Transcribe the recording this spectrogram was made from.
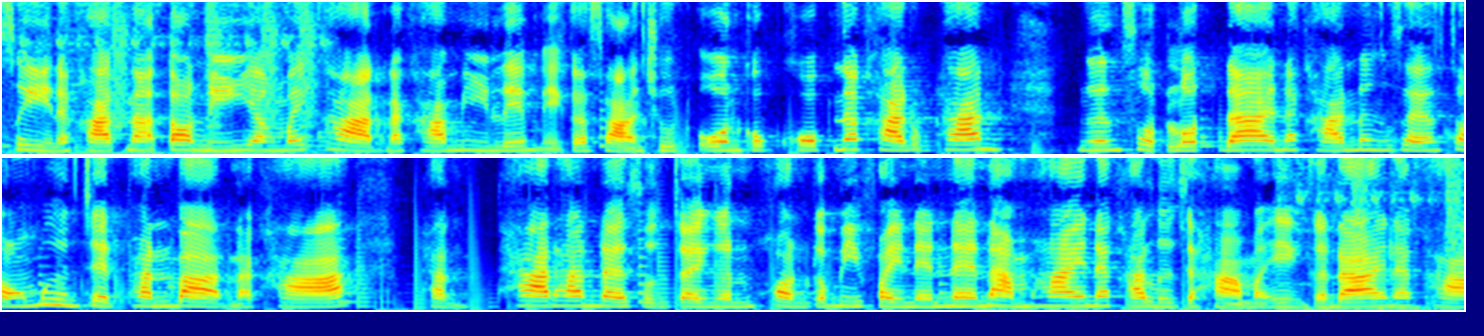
64 นะคะณตอนนี้ยังไม่ขาดนะคะ มีเล่มเอกสารชุดโอนครบๆนะคะ ทุกท่าน เงินสดลดได้นะคะ 127,000 บาทนะคะถ้าท่านใดสนใจเงินผ่อนก็มีไฟแนนซ์แนะนำให้นะคะ หรือจะหามาเองก็ได้นะคะ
